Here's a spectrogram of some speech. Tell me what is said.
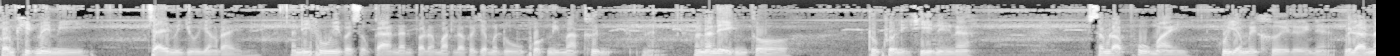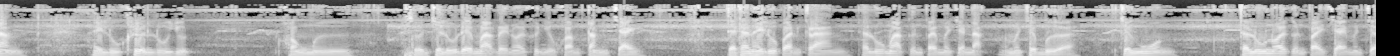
ความคิดไม่มีใจมันอยู่อย่างไร อันนี้ผู้มีประสบการณ์ด้านปรมัตแล้วก็จะมาดูพวกนี้มากขึ้นนะเพราะนั้นเองก็ ทุกคนอีกทีหนึ่งนะสำหรับผู้ใหม่ผู้ยังไม่เคยเลยเนี่ย เวลานั่งให้รู้เคลื่อนรู้หยุดของมือ ส่วนจะรู้ได้มากได้น้อยขึ้นอยู่ความตั้งใจ แต่ท่านให้รู้ปานกลาง ถ้ารู้มากเกินไปมันจะหนัก มันจะเบื่อ จะง่วง ถ้ารู้น้อยเกินไปใจมันจะ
